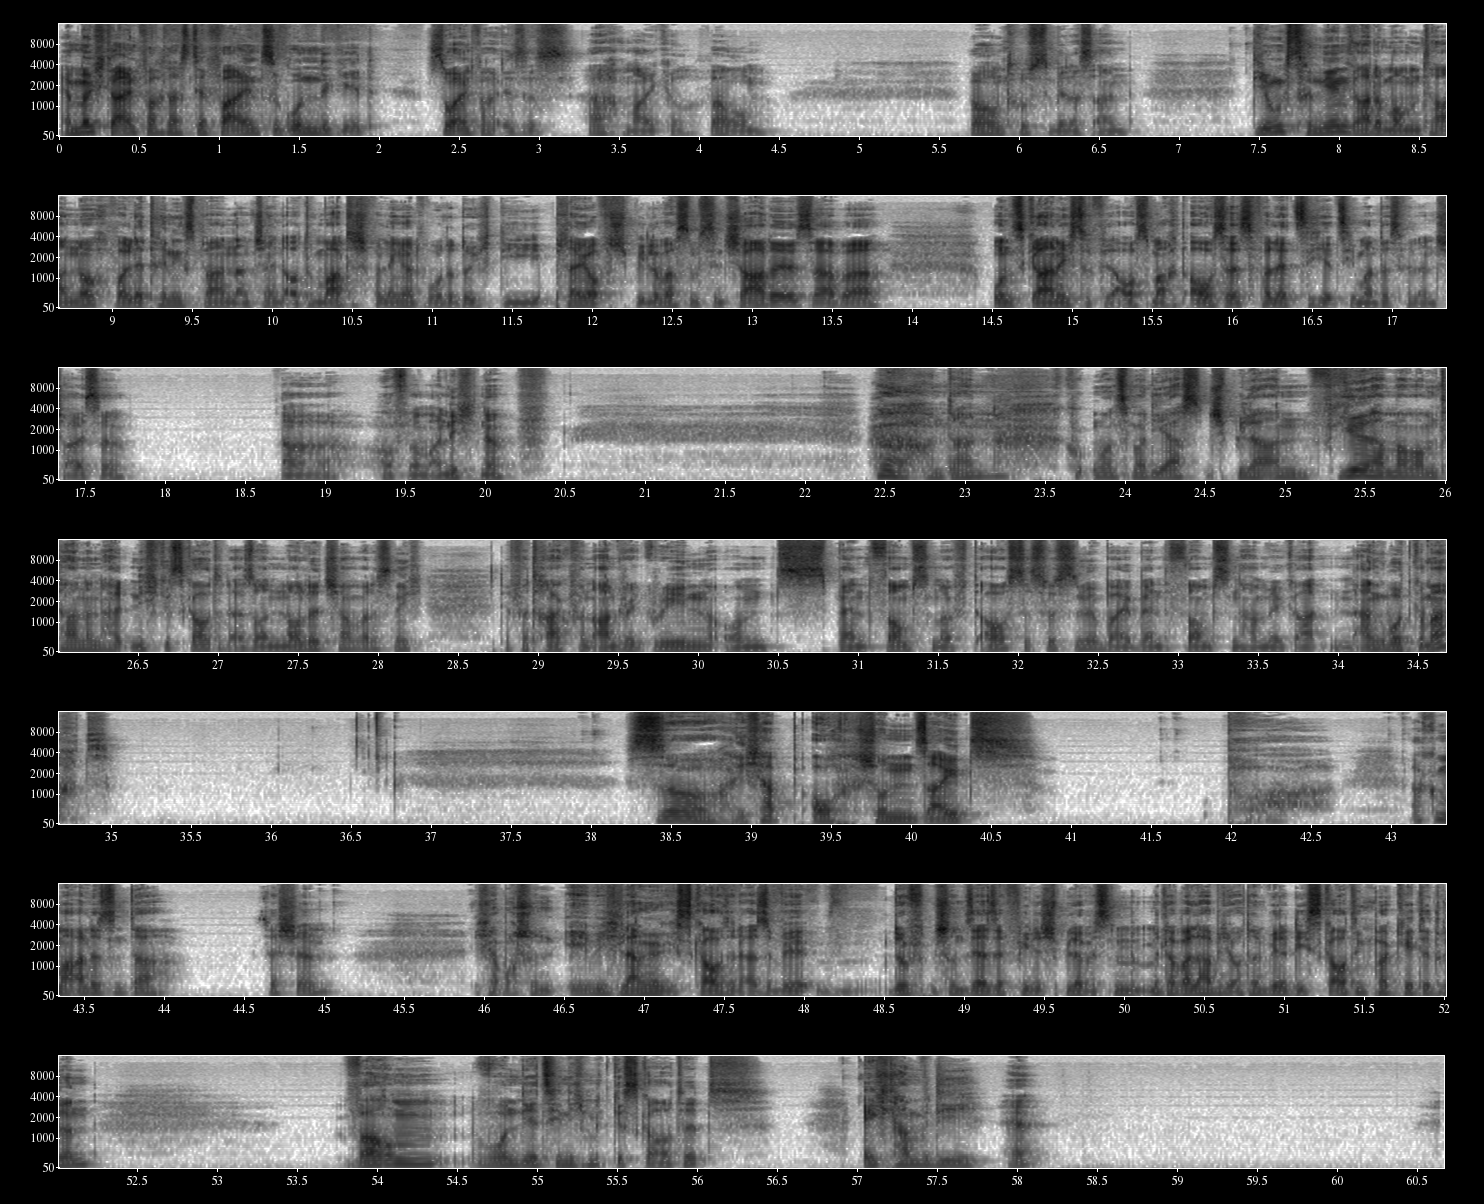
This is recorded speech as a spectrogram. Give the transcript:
Er möchte einfach, dass der Verein zugrunde geht. So einfach ist es. Ach, Michael, warum? Warum tust du mir das an? Die Jungs trainieren gerade momentan noch, weil der Trainingsplan anscheinend automatisch verlängert wurde durch die Playoff-Spiele, was ein bisschen schade ist, aber uns gar nicht so viel ausmacht, außer es verletzt sich jetzt jemand, das wäre dann scheiße. Aber hoffen wir mal nicht, ne? Und dann gucken wir uns mal die ersten Spieler an. Viel haben wir momentan dann halt nicht gescoutet, also an Knowledge haben wir das nicht. Der Vertrag von Andre Green und Ben Thompson läuft aus, das wissen wir. Bei Ben Thompson haben wir gerade ein Angebot gemacht. So, ich habe auch schon seit. Boah. Ach, guck mal, alle sind da. Sehr schön. Ich habe auch schon ewig lange gescoutet, also wir dürften schon sehr, sehr viele Spieler wissen. Mittlerweile habe ich auch dann wieder die Scouting-Pakete drin. Warum wurden die jetzt hier nicht mitgescoutet? Echt, haben wir die. Hä?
